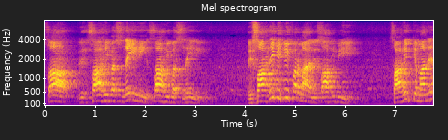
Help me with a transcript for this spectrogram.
साहिबस नहीं नी साहिबस नहीं साहिब ही फरमाया साहिब ही। साहिब के माने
